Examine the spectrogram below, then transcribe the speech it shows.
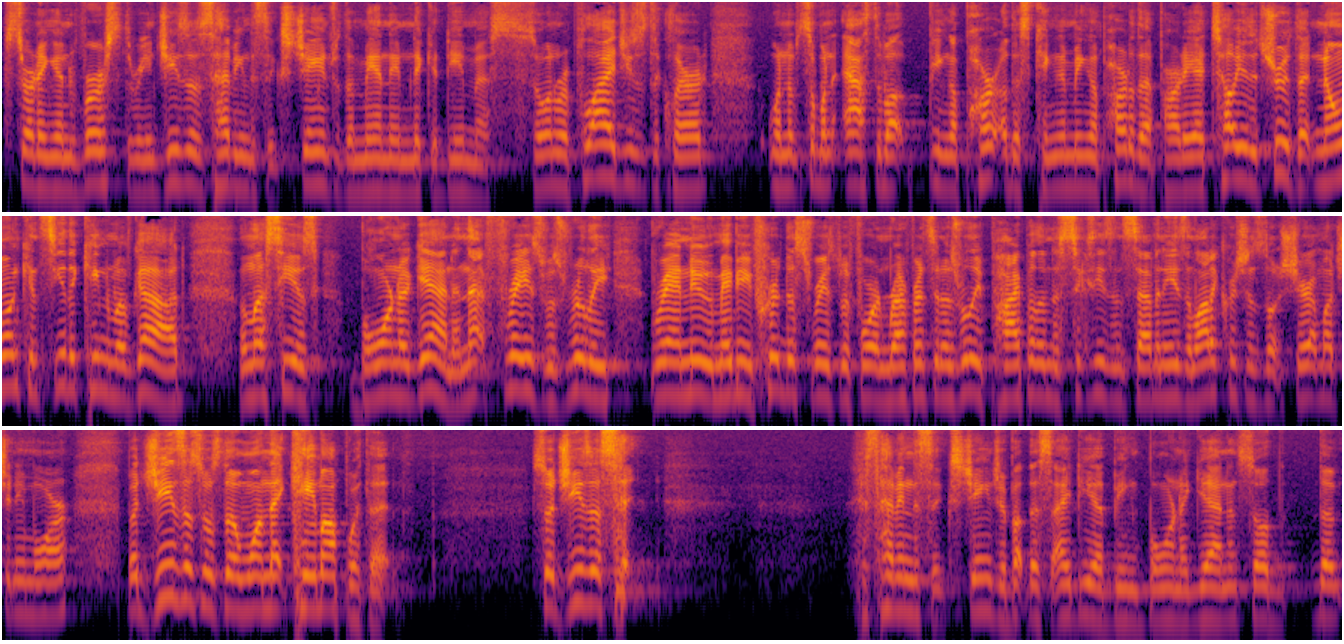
starting in verse 3. And Jesus is having this exchange with a man named Nicodemus. So, in reply, Jesus declared, when someone asked about being a part of this kingdom, being a part of that party, I tell you the truth that no one can see the kingdom of God unless he is born again. And that phrase was really brand new. Maybe you've heard this phrase before in reference. It was really popular in the 60s and 70s. A lot of Christians don't share it much anymore. But Jesus was the one that came up with it. So Jesus is having this exchange about this idea of being born again. And so the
